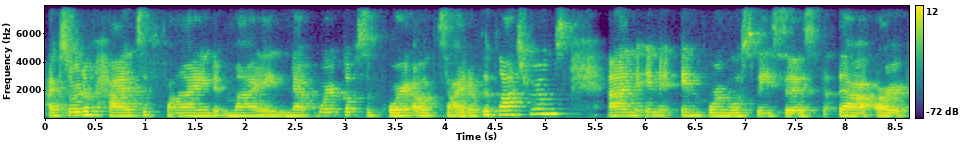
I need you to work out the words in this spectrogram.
I've sort of had to find my network of support outside of the classrooms and in informal spaces that are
